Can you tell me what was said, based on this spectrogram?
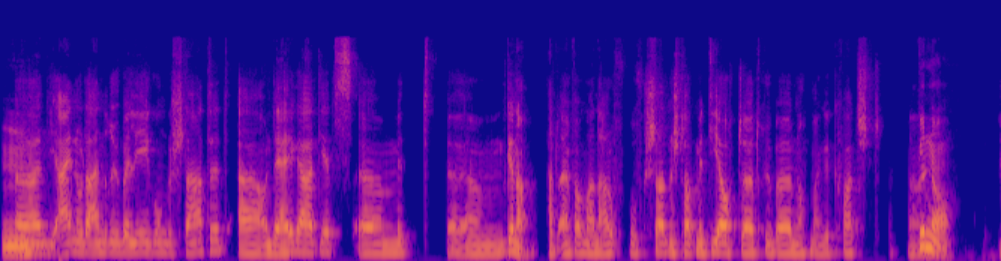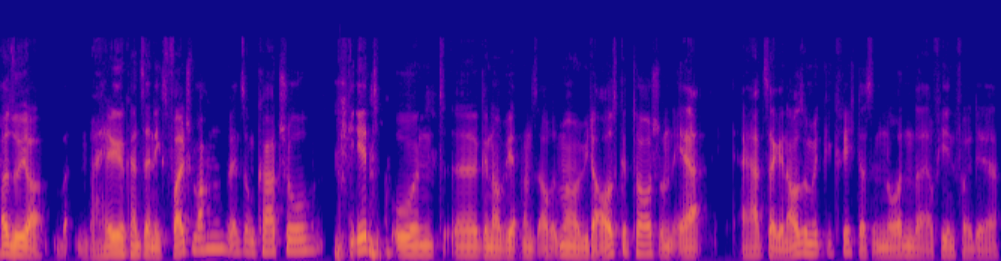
mhm. äh, die eine oder andere Überlegung gestartet. Äh, und der Helge hat jetzt äh, mit, ähm, genau, hat einfach mal einen Aufruf gestartet. Ich glaube, mit dir auch darüber nochmal gequatscht. Ähm, genau, also ja, bei Helge kannst du ja nichts falsch machen, wenn es um Kartshow geht. und äh, genau, wir hatten uns auch immer mal wieder ausgetauscht und er, er hat es ja genauso mitgekriegt, dass im Norden da auf jeden Fall der,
